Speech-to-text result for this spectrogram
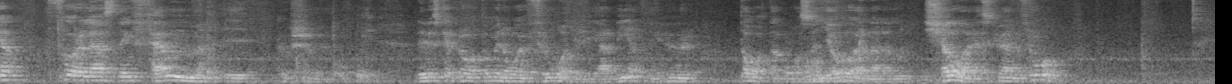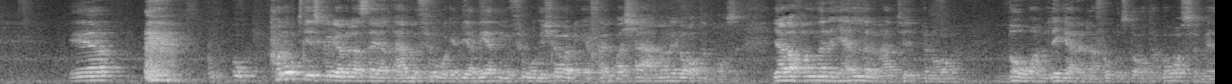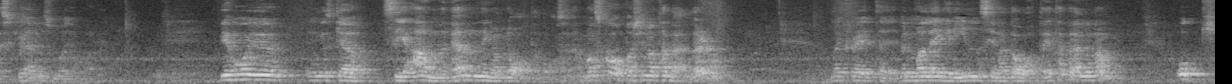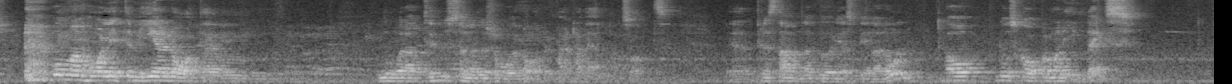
är föreläsning fem i kursen nu. Och det vi ska prata om idag är frågebearbetning, hur databasen gör när den kör SQL-frågor. Eh, och på något vis skulle jag vilja säga att det här med frågebearbetning och frågekörning är själva kärnan i databasen. I alla fall när det gäller den här typen av vanliga relationsdatabaser med SQL som man jobbar med. Vi har ju, om vi ska se användning av databaser, man skapar sina tabeller med Create Table, man lägger in sina data i tabellerna. Och om man har lite mer data än några tusen eller så rader per tabell, så att eh, prestanda börjar spela roll, ja, då skapar man index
